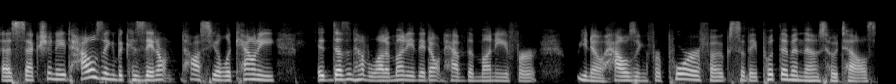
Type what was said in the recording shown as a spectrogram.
a section 8 housing because they don't Osceola County it doesn't have a lot of money. They don't have the money for you know housing for poorer folks so they put them in those hotels.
